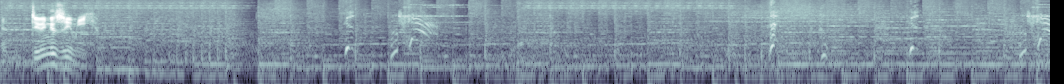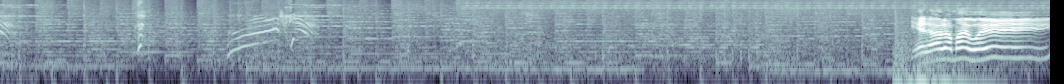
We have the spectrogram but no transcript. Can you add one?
And doing a zoomy. Get out of my way!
